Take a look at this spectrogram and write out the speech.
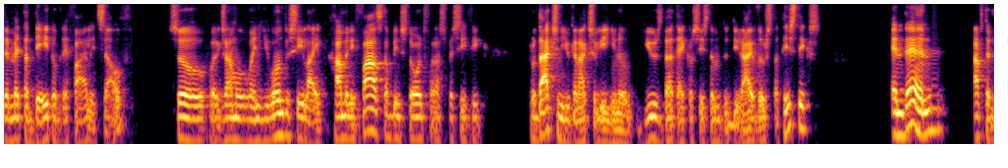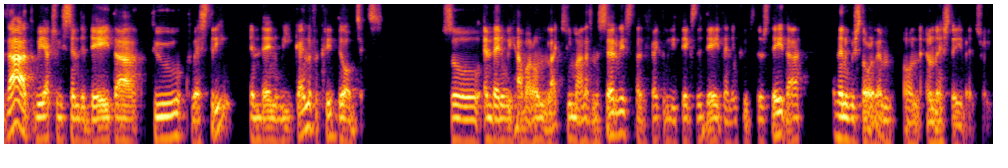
the metadata of the file itself so for example when you want to see like how many files have been stored for a specific production you can actually you know use that ecosystem to derive those statistics and then after that we actually send the data to, to s3 and then we kind of encrypt the objects so, and then we have our own like key management service that effectively takes the data and encrypts those data, and then we store them on, on S3 eventually.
